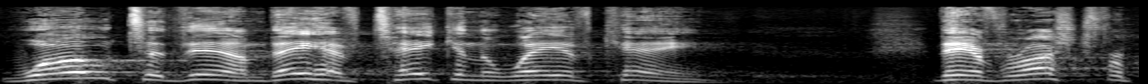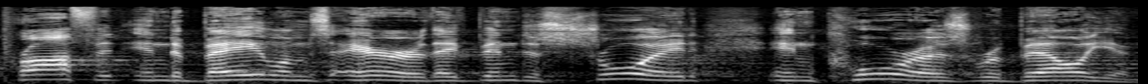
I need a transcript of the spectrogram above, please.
Woe to them! They have taken the way of Cain. They have rushed for profit into Balaam's error. They've been destroyed in Korah's rebellion.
